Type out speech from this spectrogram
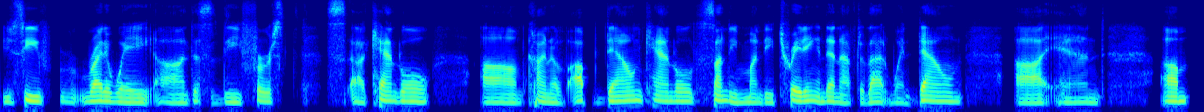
you see right away, uh, this is the first uh, candle um, kind of up down candle Sunday Monday trading and then after that went down uh, and um,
